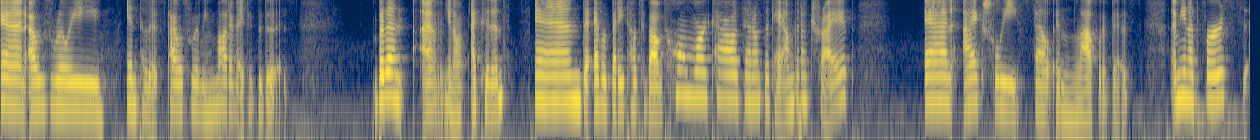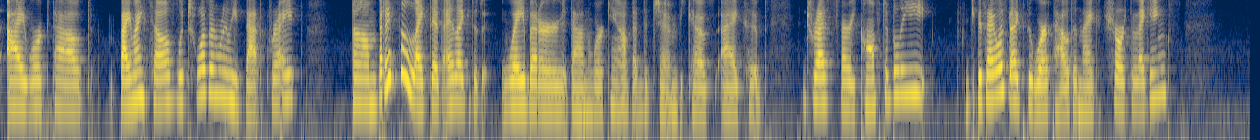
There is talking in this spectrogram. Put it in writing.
And I was really into this. I was really motivated to do this. But then, um, you know, I couldn't. And everybody talked about home workouts, and I was like, okay, I'm gonna try it. And I actually fell in love with this. I mean, at first, I worked out by myself, which wasn't really that great. Um, but I still liked it. I liked it way better than working out at the gym because I could dress very comfortably. Because I always like to work out in like short leggings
